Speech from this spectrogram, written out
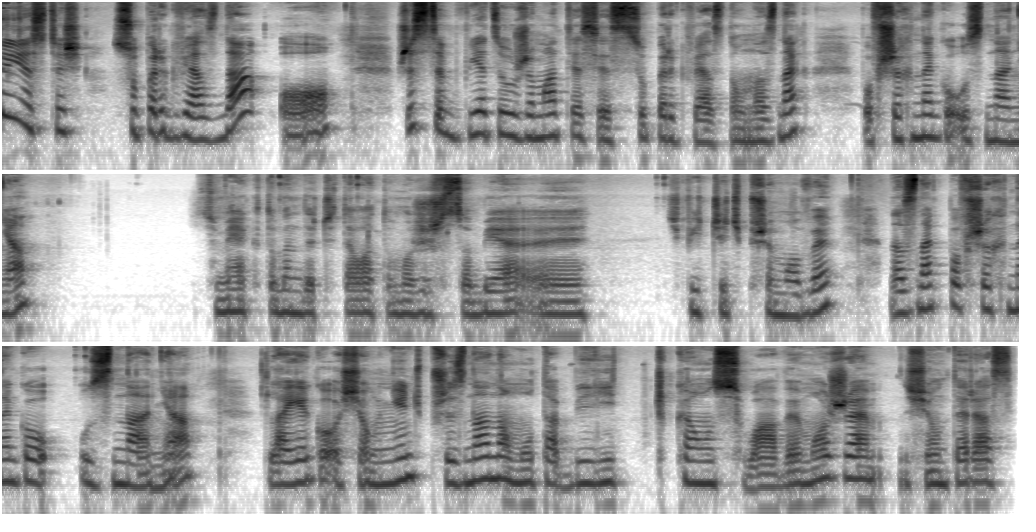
Ty jesteś super gwiazda? O! Wszyscy wiedzą, że Matyas jest super gwiazdą. Na znak powszechnego uznania. W sumie jak to będę czytała, to możesz sobie y, ćwiczyć przemowy. Na znak powszechnego uznania dla jego osiągnięć przyznano mu tabliczkę sławy. Może się teraz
